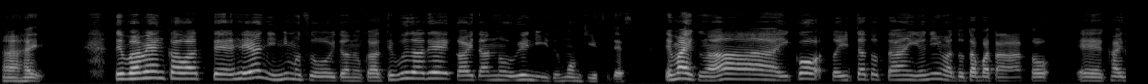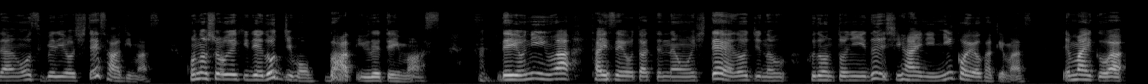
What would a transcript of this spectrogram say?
はい。で場面変わって部屋に荷物を置いたのか手ぶらで階段の上にいるモンキーズです。でマイクが「あー行こう」と言った途端4人はドタバタと、えー階段を滑り落ちて騒ぎます。この衝撃でロッジもバーって揺れていますうん。で4人は体勢を立て直してロッジのフロントにいる支配人に声をかけます。でマイクは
